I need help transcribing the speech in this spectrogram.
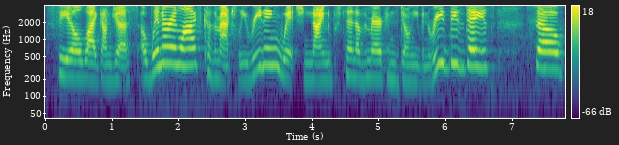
feel like I'm just a winner in life because I'm actually reading, which 90% of Americans don't even read these days. So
